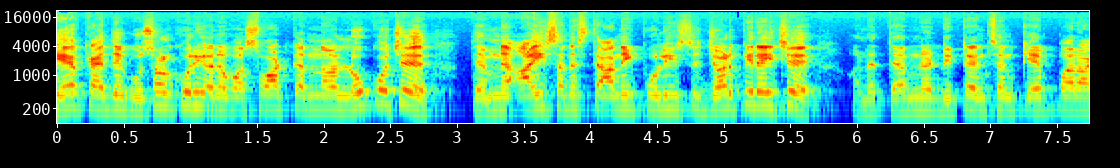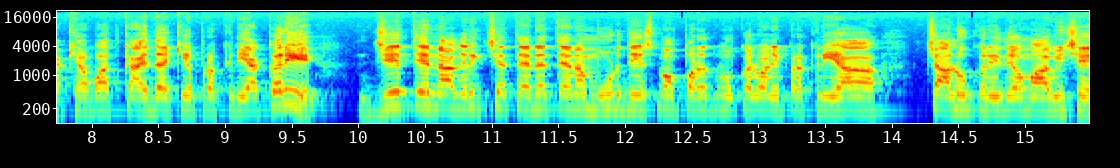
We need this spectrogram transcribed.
ગેરકાયદે ઘૂસણખોરી અને વસવાટ કરનારા લોકો છે, તેમને આઈસ અને સ્થાનિક પોલીસ ઝડપી રહી છે અને તેમને ડિટેન્શન કેમ્પમાં રાખ્યા બાદ કાયદાકીય પ્રક્રિયા કરી જે તે નાગરિક છે તેને તેના મૂળ દેશમાં પરત મોકલવાની પ્રક્રિયા ચાલુ કરી દેવામાં આવી છે.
